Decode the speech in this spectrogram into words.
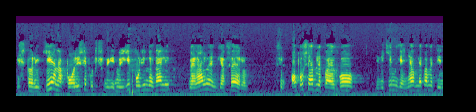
ιστορική αναπόλυση που τους δημιουργεί πολύ μεγάλη, μεγάλο ενδιαφέρον. Όπως έβλεπα εγώ, η δική μου γενιά βλέπαμε την,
